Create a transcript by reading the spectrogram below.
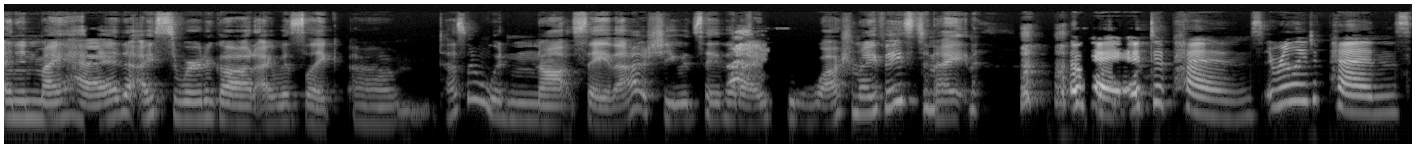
and in my head i swear to god i was like um, tessa would not say that. She would say that i should wash my face tonight. Okay it depends. It really depends.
